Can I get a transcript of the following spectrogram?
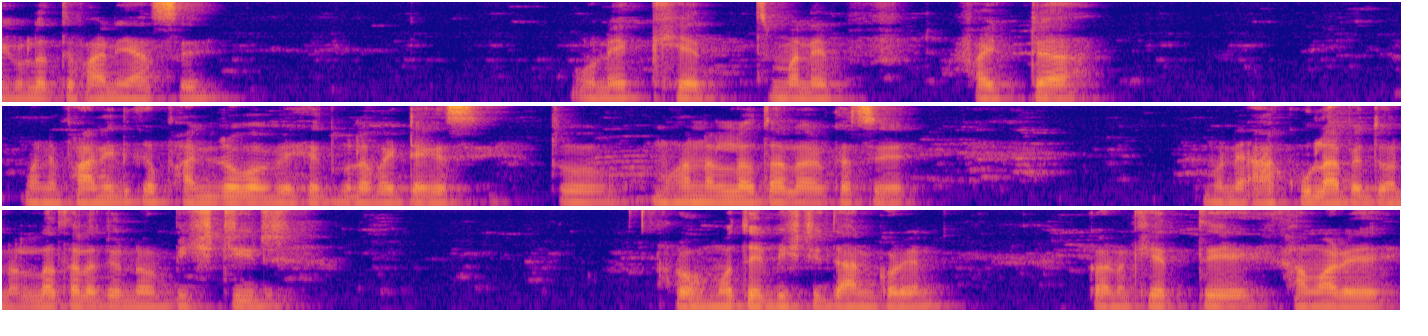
এগুলোতে পানি আছে। অনেক ক্ষেত মানে ফাইটটা মানে পানির পানির অভাবে ক্ষেতগুলো ফাইটটা গেছে। তো মহান আল্লাহ তালার কাছে মানে আকুল আবেদন, আল্লাহ তালার জন্য বৃষ্টির রহমতের বৃষ্টি দান করেন। কারণ ক্ষেতে, খামারে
